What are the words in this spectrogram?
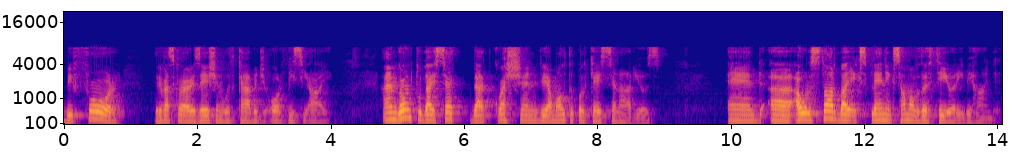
before revascularization with CABG or PCI? I am going to dissect that question via multiple case scenarios. And uh, I will start by explaining some of the theory behind it.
